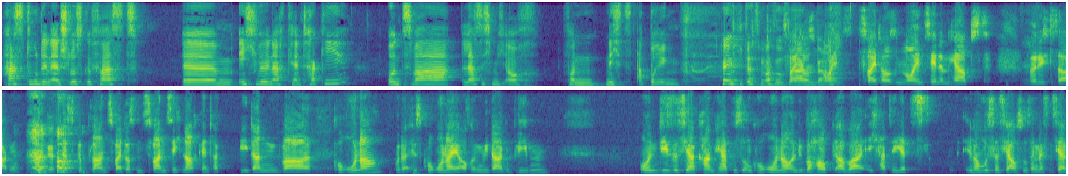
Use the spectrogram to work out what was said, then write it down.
hast du den Entschluss gefasst, ähm, ich will nach Kentucky und zwar lasse ich mich auch von nichts abbringen, wenn ich das mal so 2019, sagen darf. 2019 im Herbst, würde ich sagen. Haben wir festgeplant 2020 nach Kentucky dann war Corona oder ist Corona ja auch irgendwie da geblieben. Und dieses Jahr kam Herpes und Corona und überhaupt, aber ich hatte jetzt, man muss das ja auch so sagen, das ist ja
